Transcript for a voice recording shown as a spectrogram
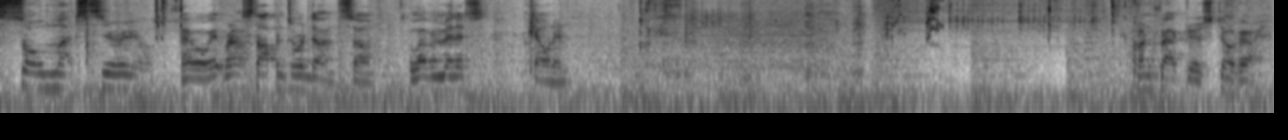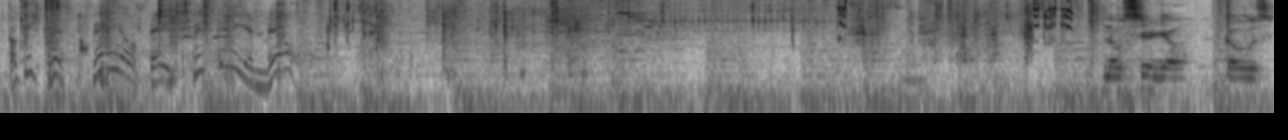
So much cereal. Alright, well, wait, we're not stopping until we're done. So, 11 minutes, counting. Contractor is still here. Cookie Crisp cereal stays crispy in milk. No cereal goes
